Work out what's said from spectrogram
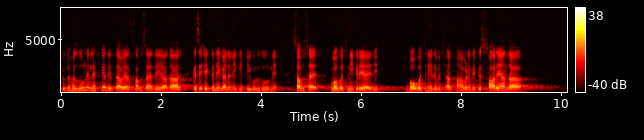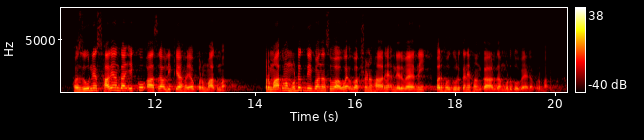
ਕਿਉਂਕਿ ਹਜ਼ੂਰ ਨੇ ਲਿਖ ਕੇ ਦਿੱਤਾ ਹੋਇਆ, ਸਭ ਸਹਿ ਦੇ ਆਧਾਰ ਕਿਸੇ ਇੱਕ ਦੀ ਗੱਲ ਨਹੀਂ ਕੀਤੀ ਗੁਰੂ ਹਜ਼ੂਰ ਨੇ। ਸਭ ਸਹਿ ਬਹੁਵਚਨੀ ਕਰਿਆ ਹੈ ਜੀ। ਬਹੁਵਚਨੀ ਦੇ ਵਿੱਚ ਅਰਥ ਆਵਣਗੇ ਕਿ ਸਾਰਿਆਂ ਦਾ, ਹਜ਼ੂਰ ਨੇ ਸਾਰਿਆਂ ਦਾ ਇੱਕੋ ਆਸਰਾ ਉਲੀਕਿਆ ਹੋਇਆ ਉਹ ਪਰਮਾਤਮਾ। ਪਰਮਾਤਮਾ ਮੁੱਢਕ ਦੀਪਾਂ ਦਾ ਸੁਭਾਅ ਹੈ ਬਖਸ਼ਣਹਾਰ ਹੈ, ਨਿਰਵੈਰ ਨਹੀਂ, ਪਰ ਹਜ਼ੂਰ ਕਹਿੰਦੇ ਹੰਕਾਰ ਦਾ ਮੁੱਢ ਤੋਂ ਵੈਰ ਹੈ ਪਰਮਾਤਮਾ ਦਾ।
